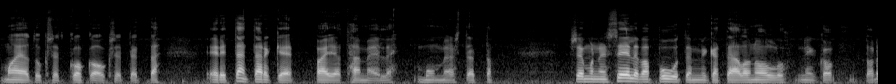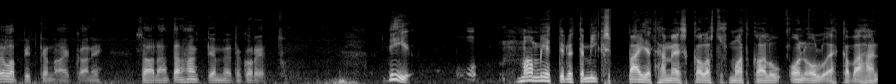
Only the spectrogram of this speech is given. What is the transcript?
majoitukset, kokoukset, että erittäin tärkeä päijät Hämeelle mun mielestä, että semmoinen selvä puute, mikä täällä on ollut niin todella pitkän aikaa, niin saadaan tämän hankkeen myötä korjattua. Niin, mä oon miettinyt, että miksi päijät kalastusmatkailu on ollut ehkä vähän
